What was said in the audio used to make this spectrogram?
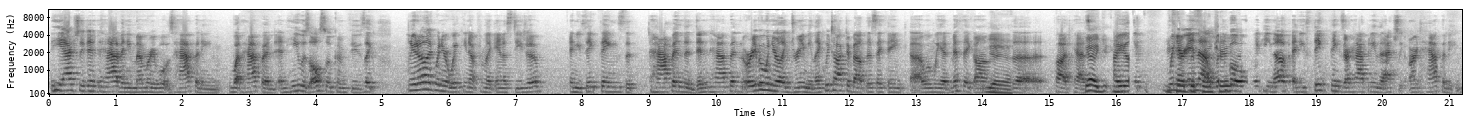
he actually didn't have any memory of what was happening, what happened, and he was also confused. Like you know, like when you're waking up from like anesthesia and you think things that happened and didn't happen, or even when you're like dreaming. Like we talked about this, I think, uh, when we had Mythic on Yeah, yeah. the podcast. Yeah, you- how you like you when you're in that limbo of waking up and you think things are happening that actually aren't happening.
